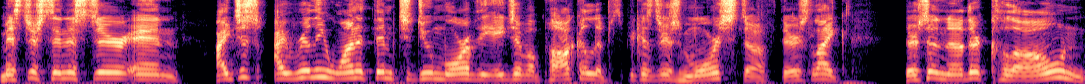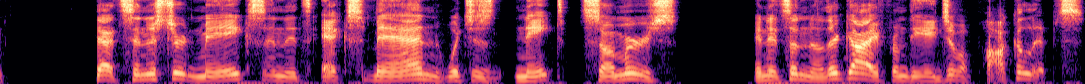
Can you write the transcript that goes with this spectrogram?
Mr. Sinister and I just I really wanted them to do more of the Age of Apocalypse because there's more stuff. There's like there's another clone that Sinister makes and it's X-Man, which is Nate Summers. And it's another guy from the Age of Apocalypse.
